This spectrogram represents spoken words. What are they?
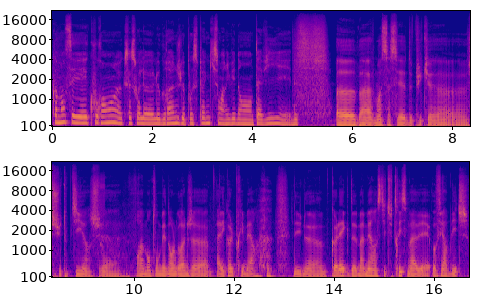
comment c'est courant que ce soit le, le grunge, le post-punk qui sont arrivés dans ta vie et de euh, Bah moi ça c'est depuis que euh, je suis tout petit, hein. je suis euh, vraiment tombé dans le grunge euh, à l'école primaire. Une collègue de ma mère institutrice m'avait offert Bleach.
